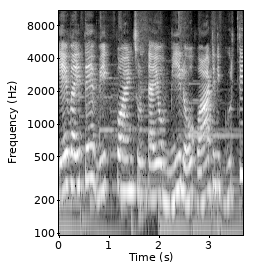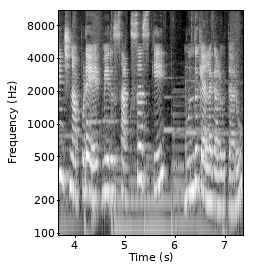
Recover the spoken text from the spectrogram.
ఏవైతే వీక్ పాయింట్స్ ఉంటాయో మీలో వాటిని గుర్తించినప్పుడే మీరు సక్సెస్కి ముందుకెళ్ళగలుగుతారు.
